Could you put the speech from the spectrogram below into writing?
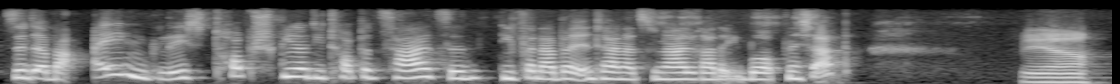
sind aber eigentlich Top-Spieler, die top bezahlt sind, liefern aber international gerade überhaupt nicht ab. Ja,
